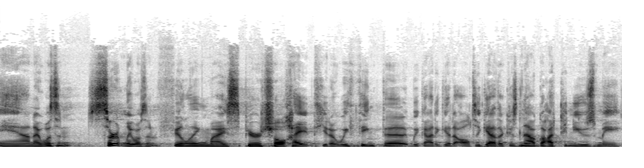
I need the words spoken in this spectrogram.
and I wasn't certainly wasn't feeling my spiritual height. You know, we think that we got to get it all together because now God can use me.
